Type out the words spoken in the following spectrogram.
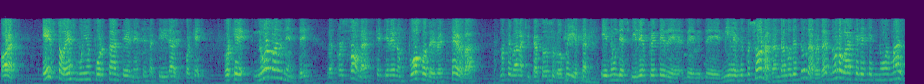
Ahora, esto es muy importante en esas actividades. ¿Por qué? Porque normalmente las personas que tienen un poco de reserva no se van a quitar todo su ropa y estar en un desfile en frente de, de, miles de personas andando desnuda, ¿verdad? No lo va a hacer ese normal,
